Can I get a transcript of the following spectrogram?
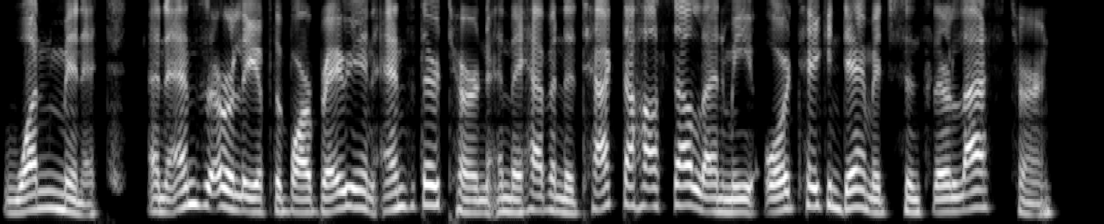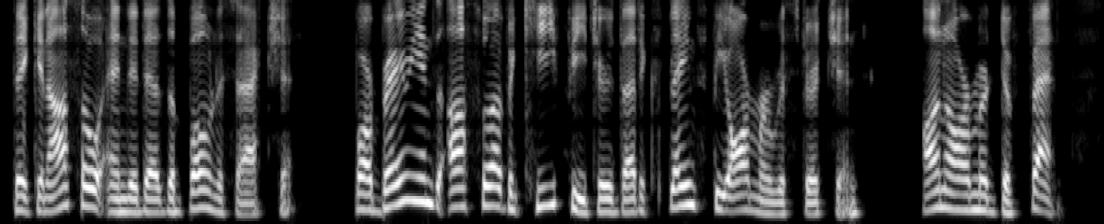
one minute and ends early if the barbarian ends their turn and they haven't attacked a hostile enemy or taken damage since their last turn. They can also end it as a bonus action. Barbarians also have a key feature that explains the armor restriction unarmored defense.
